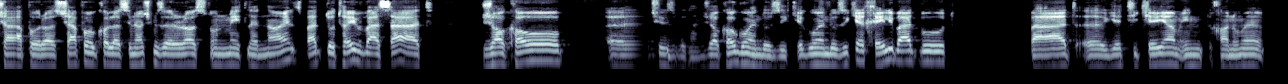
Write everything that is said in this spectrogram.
چپ و راست چپ و کلاسیناچ می‌ذاره راست اون میتلند نایلز. بعد دوتای وسط ژاکا و چیز بودن. ژاکا گوندوزی که گوندوزی که خیلی بد بود. بعد یه تیکه هم این خانم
